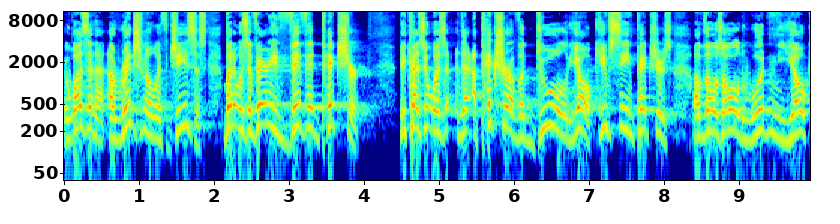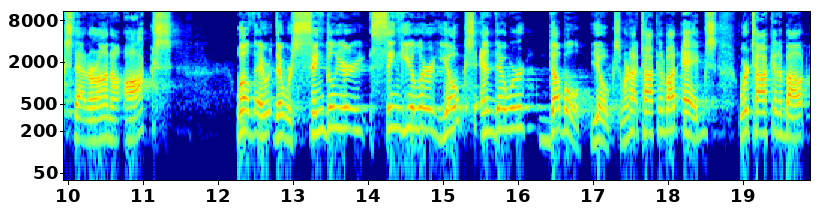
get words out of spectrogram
It wasn't original with Jesus, but it was a very vivid picture because it was a picture of a dual yoke. You've seen pictures of those old wooden yokes that are on an ox. Well, there, there were singular, singular yokes and there were double yokes. We're not talking about eggs, we're talking about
